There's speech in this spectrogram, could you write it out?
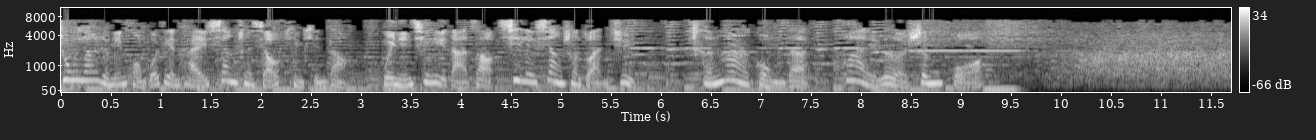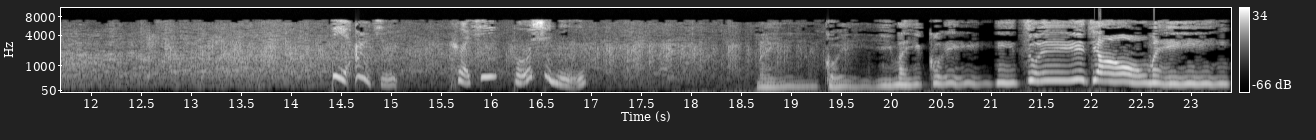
中央人民广播电台相声小品频道为您倾力打造系列相声短剧《陈二拱的快乐生活》。第二集，可惜不是你。玫瑰，玫瑰，最娇美；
